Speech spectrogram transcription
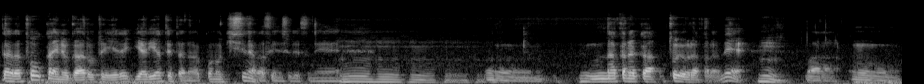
だから東海のガードとやり合ってたのはこの岸永選手ですね。う。んうんうんうん、なかなか豊だからね、うん。うんまあ、うん、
